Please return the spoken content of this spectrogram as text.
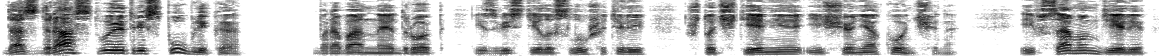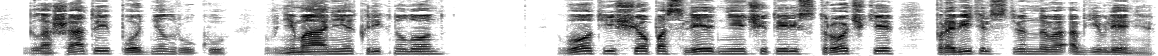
«Да здравствует республика!» Барабанная дробь известила слушателей, что чтение еще не окончено. И в самом деле глашатый поднял руку. «Внимание!» — крикнул он. Вот еще последние четыре строчки правительственного объявления.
